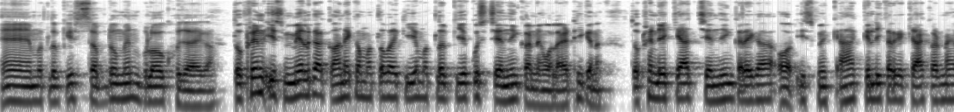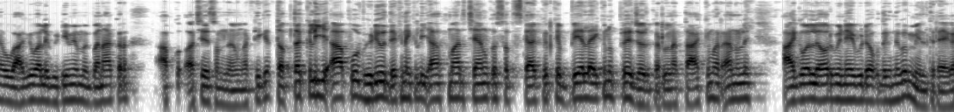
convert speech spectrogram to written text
मतलब कि सब डोमेन ब्लॉक हो जाएगा। तो फ्रेंड इस मेल का कहने का मतलब है कि ये मतलब कि ये कुछ चेंजिंग करने वाला है, ठीक है ना? तो फ्रेंड ये क्या चेंजिंग करेगा और इसमें कहाँ क्लिक करके क्या करना है, वो आगे वाले वीडियो में मैं बनाकर आपको अच्छे से समझाऊँगा, ठीक है? तब तक के लिए आप वो वीडियो देखने के लिए आप हमारे चैनल को सब्सक्राइब करके बेलाइकन प्रेस ज़रूर कर लेना, ताकि हमारे आने वाले आगे वाले और भी नए वीडियो को देखने को मिलते रहेगा।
